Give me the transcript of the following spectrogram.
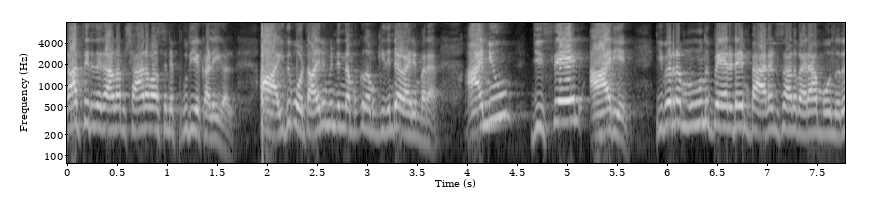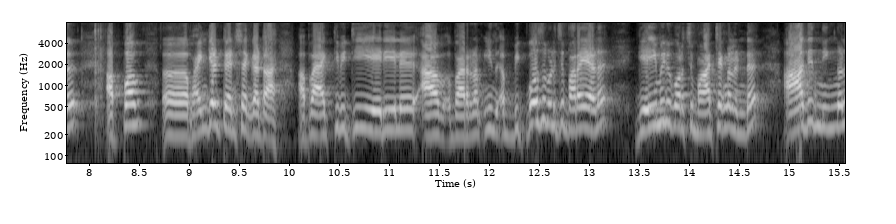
കാത്തിരുന്ന് കാണാം ഷാനവാസിന്റെ പുതിയ കളികൾ. ആ ഇത് പോട്ടെ. അതിനു മുന്നേ നമുക്ക് നമുക്ക് ഇതിന്റെ കാര്യം പറയാം. അനു ജിസേൽ ആര്യൻ ഇവരുടെ മൂന്ന് പേരുടെയും പാരൻസ് ആണ് വരാൻ പോകുന്നത്. അപ്പം ഭയങ്കര ടെൻഷൻ കേട്ടാ. അപ്പോൾ ആക്ടിവിറ്റി ഏരിയയിൽ വരണം. ബിഗ് ബോസ് വിളിച്ച് പറയാണ് ഗെയിമിൽ കുറച്ച് മാറ്റങ്ങളുണ്ട്. ആദ്യം നിങ്ങൾ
